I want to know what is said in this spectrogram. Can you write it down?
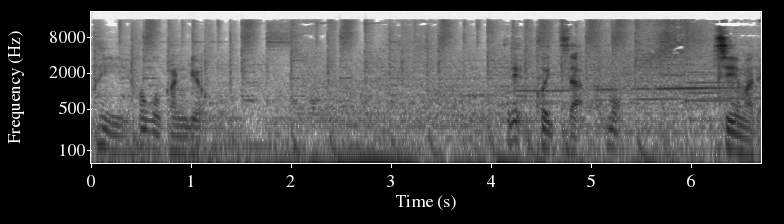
はい保護完了。でこいつはもう梅雨まで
